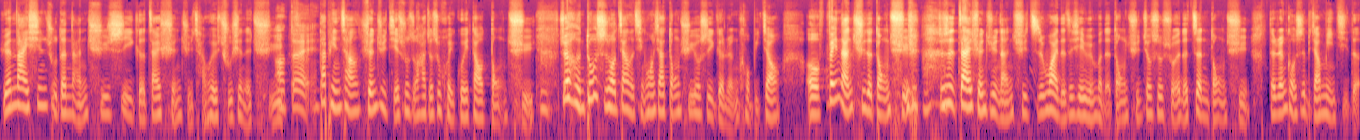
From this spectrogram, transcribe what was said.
原来新竹的南区是一个在选举才会出现的区域。哦，对。他平常选举结束之后，他就是回归到东区，嗯、所以很多时候这样的情况下，东区又是一个人口比较呃非南区的东区，就是在选举南区之外的这些原本的东区，就是所谓的正东区的人口是比较密集的，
